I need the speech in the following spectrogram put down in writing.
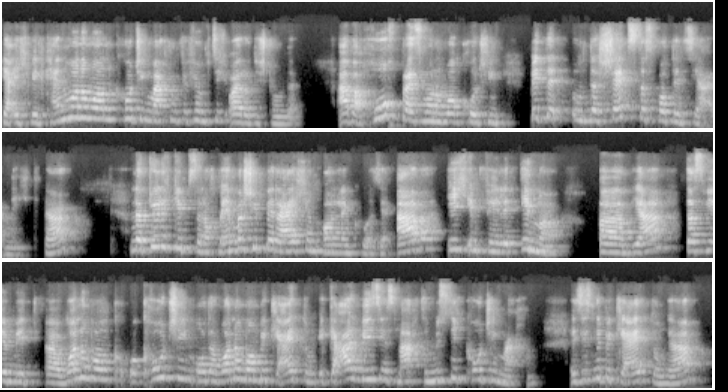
Ja, ich will kein One-on-One-Coaching machen für 50 Euro die Stunde. Aber Hochpreis One-on-One-Coaching, bitte unterschätzt das Potenzial nicht. Ja? Natürlich gibt es dann auch Membership-Bereiche und Online-Kurse. Aber ich empfehle immer, ähm, ja, dass wir mit äh, One-on-One-Coaching oder One-on-One-Begleitung, egal wie Sie es macht, Sie müssen nicht Coaching machen. Es ist eine Begleitung, ja.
